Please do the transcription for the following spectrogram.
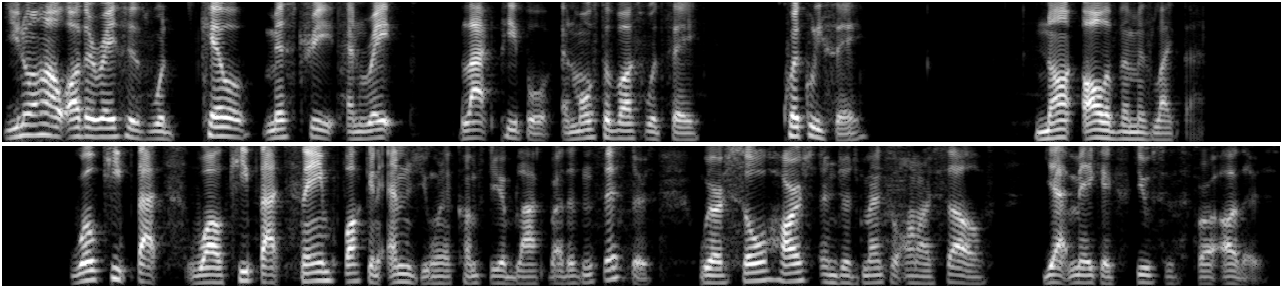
You know how other races would kill, mistreat, and rape black people, and most of us would say, quickly say, not all of them is like that. We'll keep that well, keep that same fucking energy when it comes to your black brothers and sisters. We are so harsh and judgmental on ourselves, yet make excuses for others.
